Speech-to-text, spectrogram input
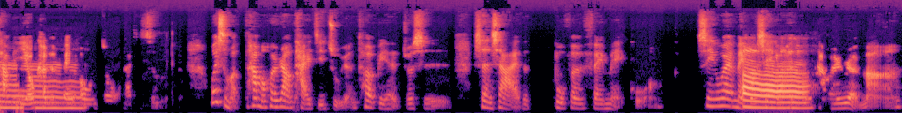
他们也有可能飞欧洲，还是什么？为什么他们会让台籍组员特别就是剩下来的部分飞美国？是因为美国线有很多台湾人吗？呃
